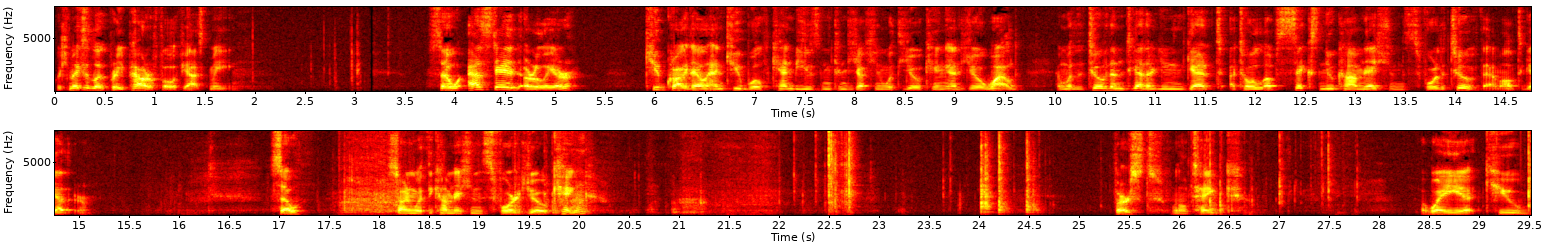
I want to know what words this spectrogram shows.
which makes it look pretty powerful if you ask me. So, as stated earlier, Cube Crocodile and Cube Wolf can be used in conjunction with Zyuoh King and Zyuoh Wild, and with the two of them together you can get a total of six new combinations for the two of them altogether. So, starting with the combinations for Zyuoh King, First, we'll take away Cube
